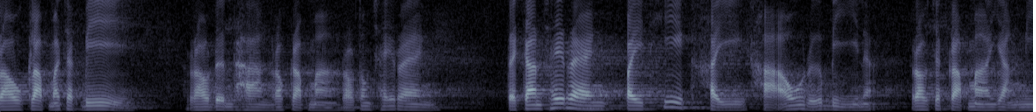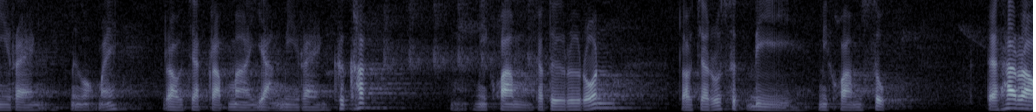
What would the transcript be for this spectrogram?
เรากลับมาจาก B เราเดินทางเรากลับมา เราต้องใช้แรง แต่การใช้แรงไปที่ไข่ขาวหรือ B เนี่ยเราจะกลับมาอย่างมีแรงนึกออกไหม เราจะกลับมาอย่างมีแรงคึกคัก มีความกระตือรือร้น เราจะรู้สึกดีมีความสุข แต่ถ้าเรา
